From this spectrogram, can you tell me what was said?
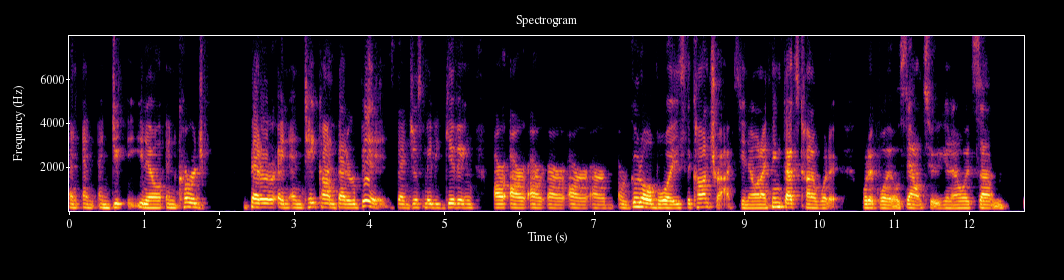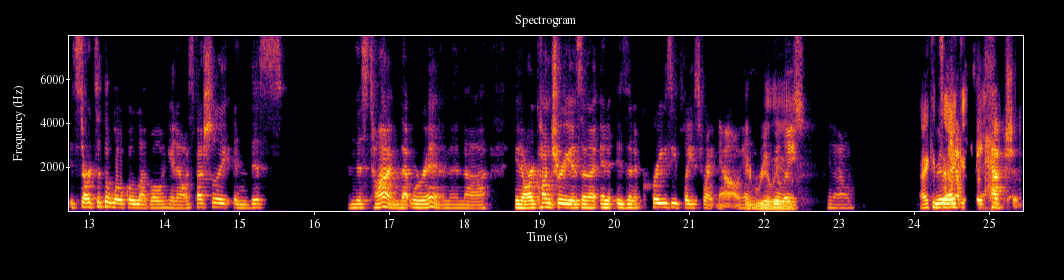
and and and do you know encourage better and, and take on better bids than just maybe giving our our, our our our our our good old boys the contracts, you know. And I think that's kind of what it what it boils down to, you know. It's um it starts at the local level, you know, especially in this in this time that we're in, and uh, you know, our country is in a is in a crazy place right now, and it we really, is you know, i can really say I have to take have, action.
